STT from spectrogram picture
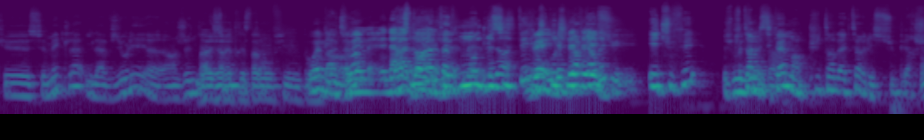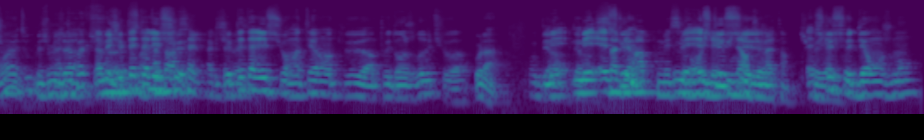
que ce mec-là, il a violé euh, un jeune bah, garçon. Bah, j'arrêterai pas mon film. Pour ouais, bah, mais, tu vois, à ce moment-là, t'as une complicité, tu continues à regarder, et tu fais... Je putain, me mais c'est quand même un putain d'acteur, il est super chaud et tout. Mais je me dirais pas que non, mais je vais peut-être aller, sur... je vais peut aller sur un terrain un peu, un peu dangereux, tu vois. Oula. Mais, est-ce que, mais c'est bon, il est 1h du matin. Est-ce que ce dérangement,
